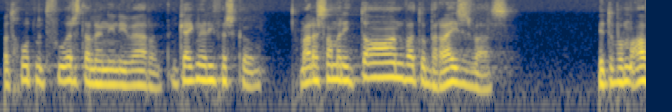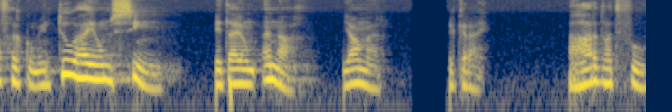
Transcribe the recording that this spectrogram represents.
Wat God moet voorstel in hierdie wêreld. En kyk na die verskil. Maar 'n Samaritaan wat op reis was, het op hom afgekom en toe hy hom sien, het hy hom inag jammer gekry. 'n Hart wat voel.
